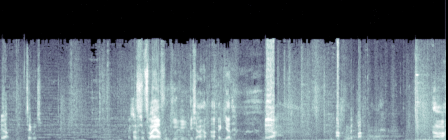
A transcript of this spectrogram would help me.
Ja. Sehr gut. Also zwei Affen, die gegen dich ag- agieren. ob- Ja. Affen mit Waffen. Ah,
